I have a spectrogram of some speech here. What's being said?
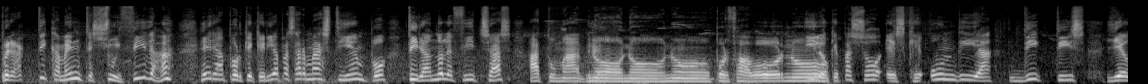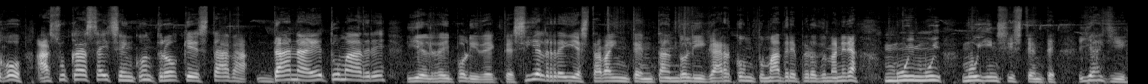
prácticamente suicida, era porque quería pasar más tiempo tirándole fichas a tu madre. No, no, no, por favor, no. Y lo que pasó es que un día Dictis llegó a su casa y se encontró que estaba Danae, tu madre, y el rey Polidectes. Y el rey estaba intentando ligar con tu madre, pero de manera muy, muy, muy insistente. Y allí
